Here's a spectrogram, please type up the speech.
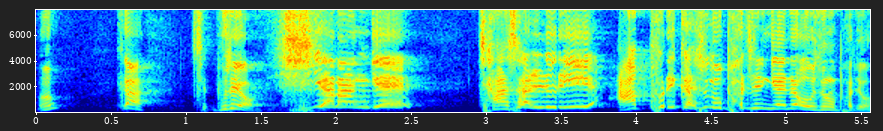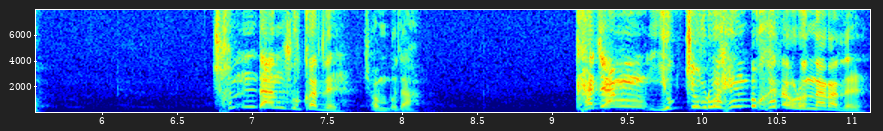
어? 그러니까 보세요. 희한한 게 자살률이 아프리카에서 높아지는 게 아니라 어디서 높아져? 첨단 국가들 전부 다 가장 육적으로 행복하다고 그런 나라들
